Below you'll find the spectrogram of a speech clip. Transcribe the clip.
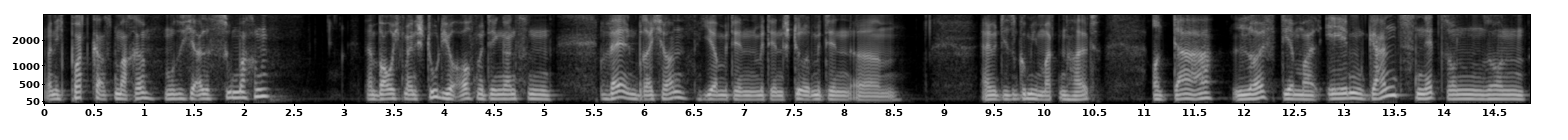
Wenn ich Podcast mache, muss ich hier alles zumachen. Dann baue ich mein Studio auf mit den ganzen Wellenbrechern, hier mit den, mit den, Stür mit den, ähm, ja, mit diesen Gummimatten halt. Und da läuft dir mal eben ganz nett so ein, so ein,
